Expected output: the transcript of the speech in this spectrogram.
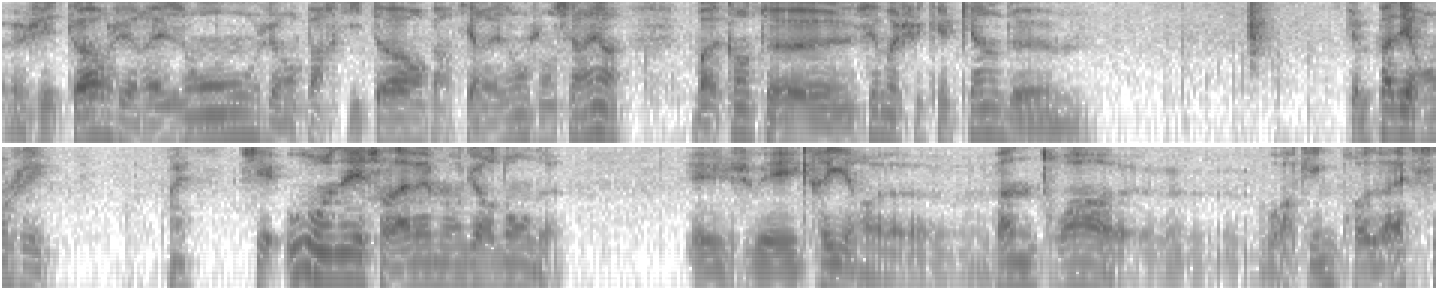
euh, j'ai tort, j'ai raison, j'ai en partie tort, en partie raison, j'en sais rien. Moi, quand, euh, tu sais, moi, je suis quelqu'un de qui aime pas déranger. Ouais. C'est où on est sur la même longueur d'onde, et je vais écrire euh, 23 euh, working progress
